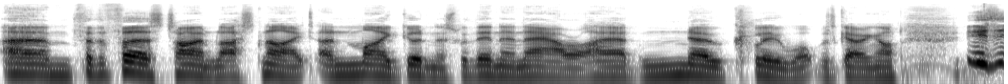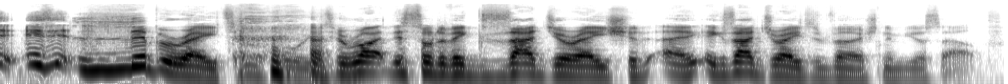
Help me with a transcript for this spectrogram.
um, for the first time last night, and my goodness, within an hour, I had no clue what was going on. Is it is it liberating for you to write this sort of exaggeration, uh, exaggerated version of yourself?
